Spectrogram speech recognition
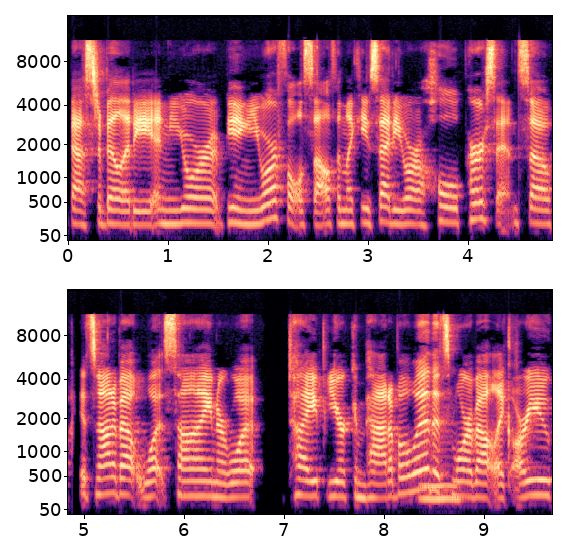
best ability and you're being your full self. And like you said, you're a whole person. So it's not about what sign or what type you're compatible with. Mm-hmm. It's more about like, are you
